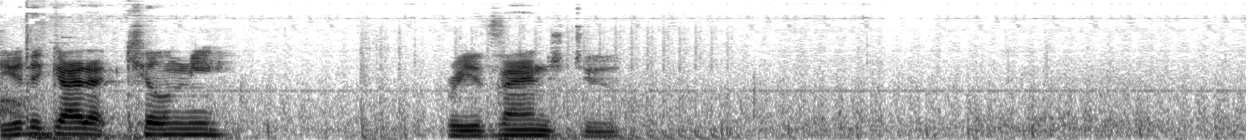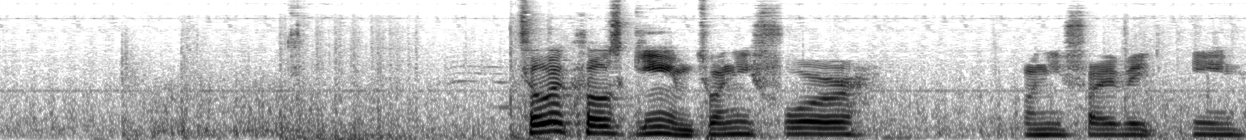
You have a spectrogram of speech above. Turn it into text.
You're the guy that killed me. Revenge, dude. Still a close game. 24, 25, 18.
